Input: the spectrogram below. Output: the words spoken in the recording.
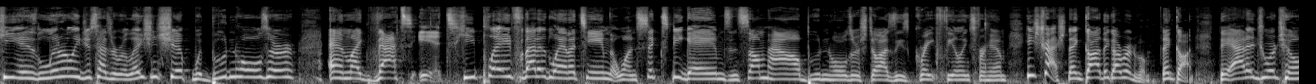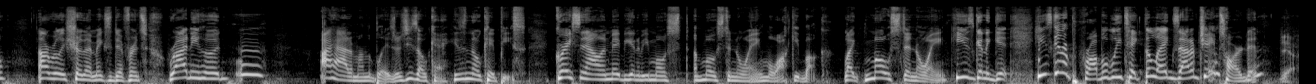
He is literally just has a relationship with Budenholzer, and like that's it. He played for that Atlanta team that won 60 games, and somehow Budenholzer still has these great feelings for him. He's trash. Thank God they got rid of him. Thank God they added George Hill. Not really sure that makes a difference. Rodney Hood. mm, I had him on the Blazers. He's okay. He's an okay piece. Grayson Allen maybe going to be most most annoying Milwaukee Buck. Like most annoying. He's going to get. He's going to probably take the legs out of James Harden. Yeah.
